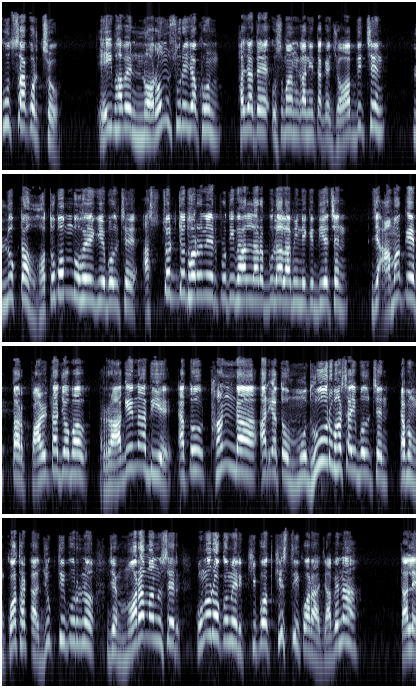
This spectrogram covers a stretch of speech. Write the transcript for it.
কুৎসা করছ? এইভাবে নরম সুরে যখন হাজাতে উসমান গানি তাকে জবাব দিচ্ছেন, লোকটা হতবম্ব হয়ে গিয়ে বলছে, আশ্চর্য ধরনের প্রতিভা আল্লাহ রব্বুল আলমিনীকে দিয়েছেন। যে আমাকে তার পাল্টা জবাব রাগে না দিয়ে এত ঠান্ডা আর এত মধুর ভাষায় বলছেন এবং কথাটা যুক্তিপূর্ণ যে মরা মানুষের কোনো রকমের ক্ষিপত খিস্তি করা যাবে না। তাহলে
